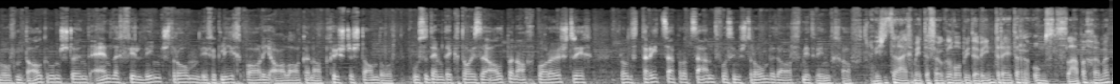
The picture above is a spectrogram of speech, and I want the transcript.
wo auf dem Talgrund stehen, ähnlich viel Windstrom wie vergleichbare Anlagen an Küstenstandorten. Außerdem deckt unser Alpennachbar Österreich rund 13 Prozent von seinem Strombedarf mit Windkraft. Wie ist es denn eigentlich mit den Vögeln, die bei den Windrädern ums Leben kommen?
